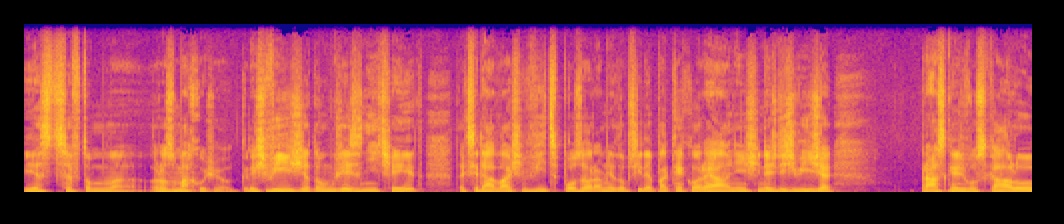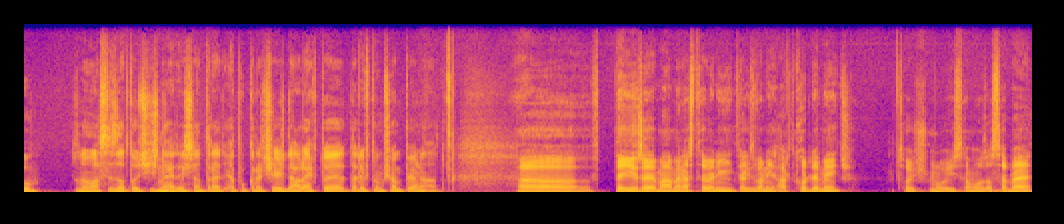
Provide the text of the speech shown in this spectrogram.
jezdce v tom rozmachu, že jo? Když víš, že to můžeš zničit, tak si dáváš víc pozor a mně to přijde pak jako reálnější, než když víš, že práskneš o skálu, znova se zatočíš, najedeš na trať a pokračuješ dál, jak to je tady v tom šampionátu. V té hře máme nastavený takzvaný hardcore damage, což mluví samo za sebe.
